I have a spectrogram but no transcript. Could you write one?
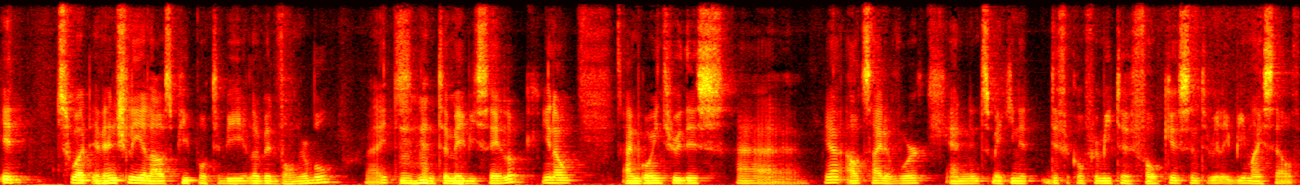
It's what eventually allows people to be a little bit vulnerable, right? Mm-hmm. And to maybe say, look, you know, I'm going through this, uh, yeah, outside of work, and it's making it difficult for me to focus and to really be myself.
